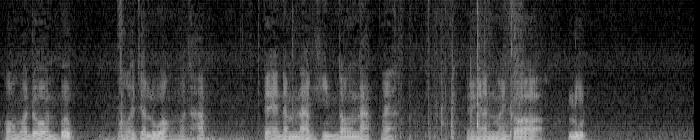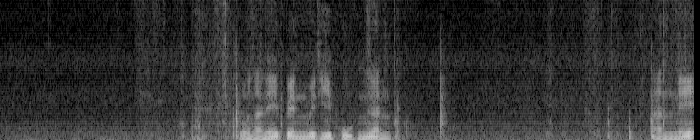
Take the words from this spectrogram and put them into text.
พอมาโดนปุ๊บมันก็จะล่วงมาทับ แต่น้ำหนักหินต้องหนักนะไม่งั้นมันก็หลุด ส่วนอันนี้เป็นวิธีผูกเงื่อน อันนี้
